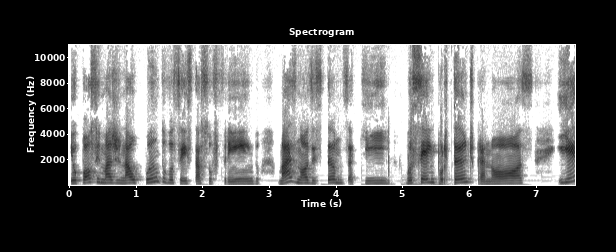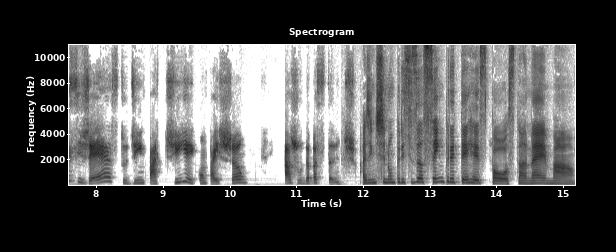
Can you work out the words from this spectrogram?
eu posso imaginar o quanto você está sofrendo, mas nós estamos aqui, você é importante para nós. E esse gesto de empatia e compaixão ajuda bastante. A gente não precisa sempre ter resposta, né, Ma?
